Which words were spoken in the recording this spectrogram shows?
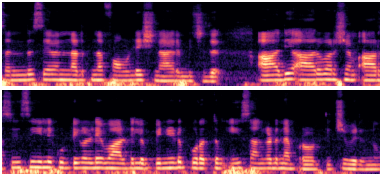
സന്നദ്ധ സേവനം നടത്തുന്ന ഫൗണ്ടേഷൻ ആരംഭിച്ചത്. ആദ്യ ആറു വർഷം ആർ സി സിയിലെ കുട്ടികളുടെ വാർഡിലും പിന്നീട് പുറത്തും ഈ സംഘടന പ്രവർത്തിച്ചു വരുന്നു.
